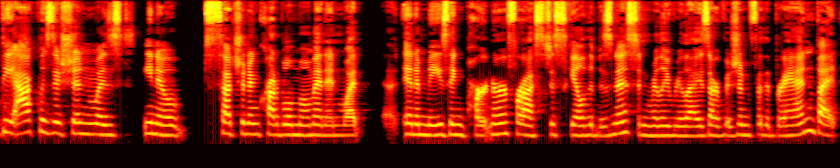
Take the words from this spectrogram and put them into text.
the acquisition was, you know, such an incredible moment and what an amazing partner for us to scale the business and really realize our vision for the brand. But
